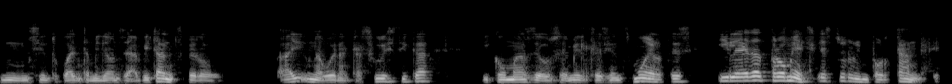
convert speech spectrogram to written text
140 mm, millones de habitantes, pero hay una buena casuística y con más de 11.300 muertes. Y la edad promedio, esto es lo importante,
